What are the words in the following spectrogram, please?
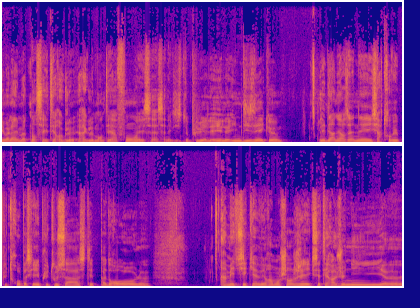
voilà, et maintenant ça a été réglementé à fond et ça, n'existe plus. Et, il me disait que les dernières années, il s'y retrouvait plus trop parce qu'il n'y avait plus tout ça, c'était pas drôle. Un métier qui avait vraiment changé, que c'était rajeuni, euh,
